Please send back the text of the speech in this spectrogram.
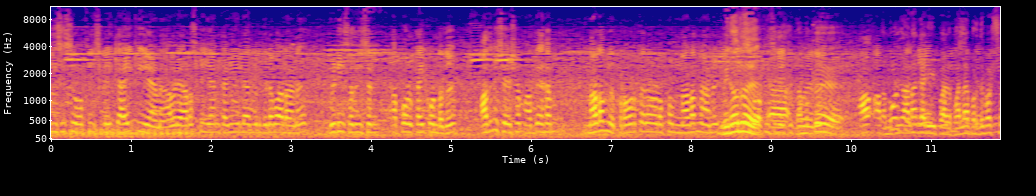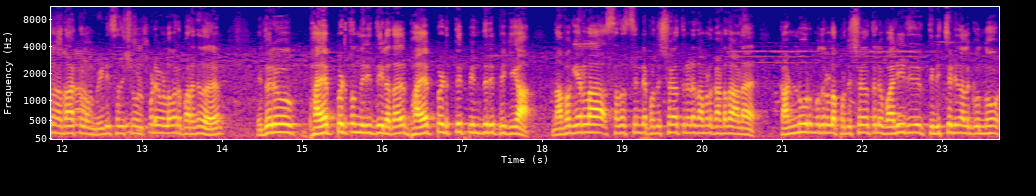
ഡി സി സി ഓഫീസിലേക്ക് അയക്കുകയാണ്. അവരെ അറസ്റ്റ് ചെയ്യാൻ കഴിയില്ല എന്നൊരു നിലപാടാണ് വി ഡി സതീശൻ അപ്പോൾ കൈക്കൊണ്ടത്. അതിനുശേഷം അദ്ദേഹം നടന്ന്. പ്രവർത്തകരോടൊപ്പം നടന്നാണ് വിനോദ് നമുക്ക് നമുക്ക് കാണാൻ കഴിയും. പല- പല പ്രതിപക്ഷ നേതാക്കളും വി ഡി സതീശൻ ഉൾപ്പെടെയുള്ളവർ പറഞ്ഞത് ഇതൊരു ഭയപ്പെടുത്തുന്ന രീതിയിൽ അതായത് ഭയപ്പെടുത്തി പിന്തിരിപ്പിക്കുക. നവകേരള സദസ്സിന്റെ പ്രതിഷേധത്തിനിടെ നമ്മൾ കണ്ടതാണ് കണ്ണൂർ മുതലുള്ള പ്രതിഷേധത്തിൽ വലിയ രീതിയിൽ തിരിച്ചടി നൽകുന്നു.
